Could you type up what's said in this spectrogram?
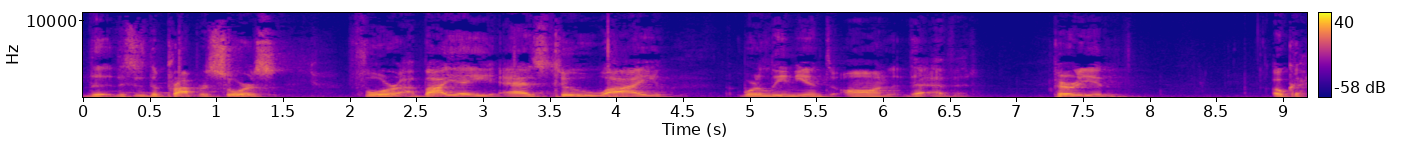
the, this is the proper source for Abaye as to why we're lenient on the Evid. Period. Okay.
